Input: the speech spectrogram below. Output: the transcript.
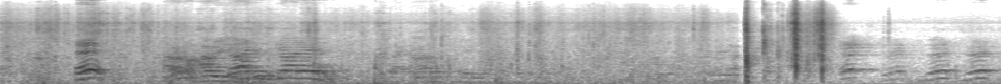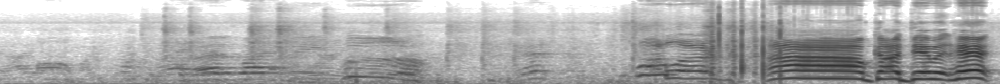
Hey. I don't know how you guys just got in. Oh, god damn it, hit!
